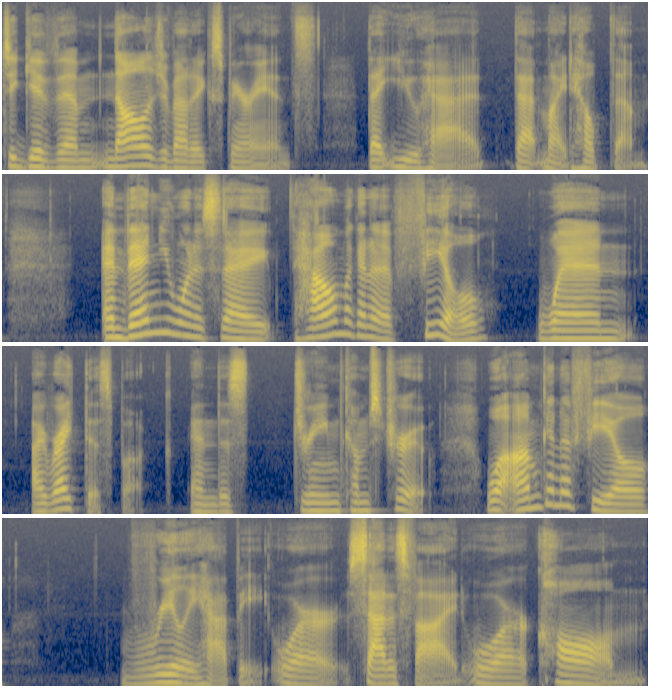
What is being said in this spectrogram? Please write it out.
to give them knowledge about an experience that you had that might help them. And then you want to say, how am I going to feel when I write this book and this dream comes true? Well, I'm going to feel really happy or satisfied or calm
